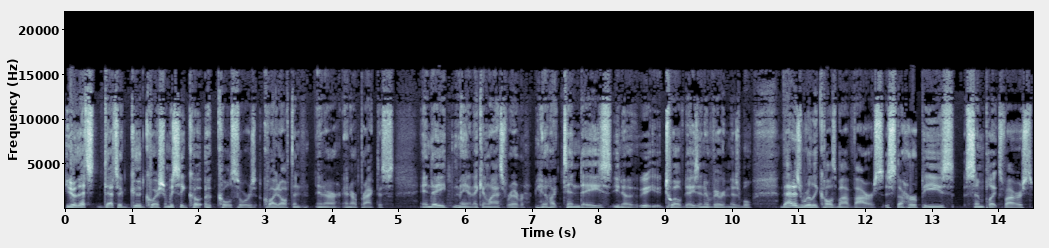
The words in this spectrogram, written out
You know, that's that's a good question. We see uh, cold sores quite often in our in our practice, and they man, they can last forever. You know, like ten days, you know, twelve days, and they're very miserable. That is really caused by a virus. It's the herpes simplex virus.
